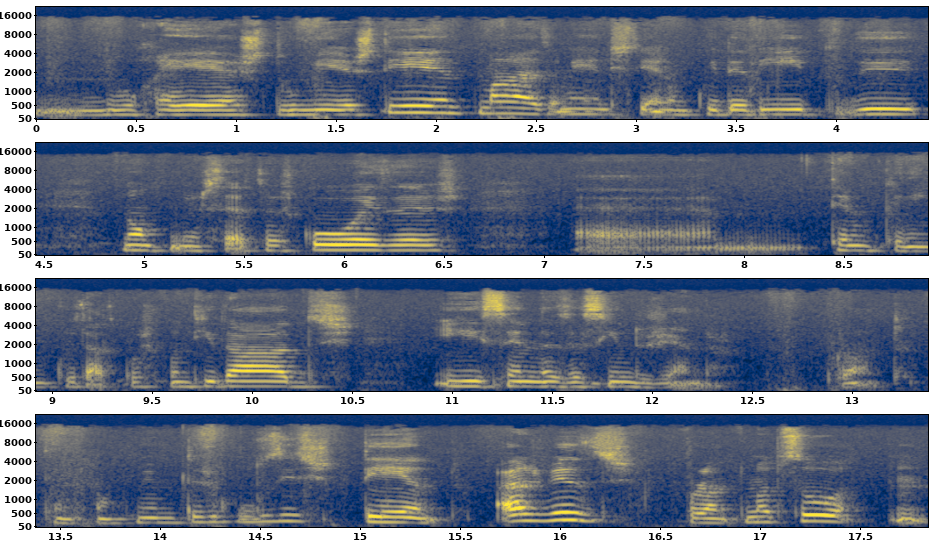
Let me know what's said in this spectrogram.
no resto do mês tento mais ou menos ter um cuidadito de não comer certas coisas, uh, ter um bocadinho de cuidado com as quantidades e cenas assim do género. Pronto, tento não comer muitas gulosices, tento. Às vezes, pronto, uma pessoa. Hum,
